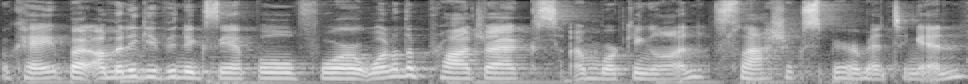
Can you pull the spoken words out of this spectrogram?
okay? But I'm gonna give you an example for one of the projects I'm working on slash experimenting in.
